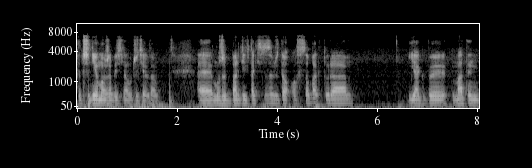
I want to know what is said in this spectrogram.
to czy nie może być nauczyciel tam? E, może bardziej w taki sposób, że to osoba, która jakby ma ten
